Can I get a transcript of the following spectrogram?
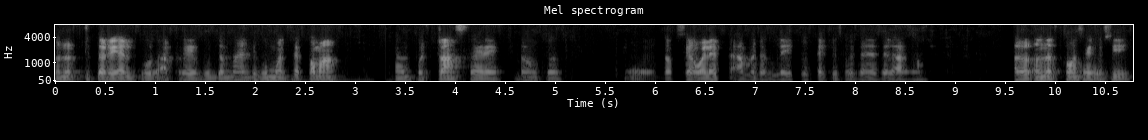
un autre tutoriel pour après vous demander, vous montrer comment on peut transférer euh, donc ces wallets à Madame Lay pour qu'elle puisse vous de l'argent. Alors, un autre conseil aussi,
